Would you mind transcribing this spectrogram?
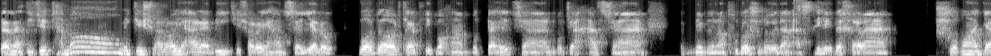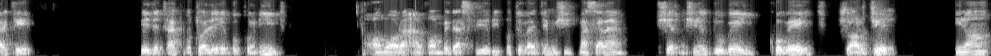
در نتیجه تمام کشورهای عربی کشورهای همسایه رو وادار کرد که با هم متحد شن مجهز شن نمی‌دونم پولاشون رو بدن اسلحه بخرن. شما اگر که به دقت مطالعه بکنید آمار و ارقام به دست بیارید متوجه میشید مثلا شیخ نشین دوبی کویت شارجه اینا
